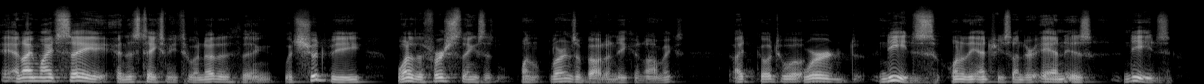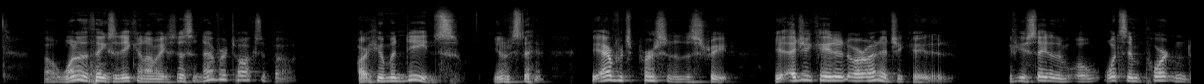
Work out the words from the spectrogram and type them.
and I might say, and this takes me to another thing, which should be one of the first things that one learns about in economics. I'd go to a word needs. One of the entries under N is needs. Uh, one of the things that economics just never talks about are human needs. You understand? The average person in the street, educated or uneducated, if you say to them, well, what's important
